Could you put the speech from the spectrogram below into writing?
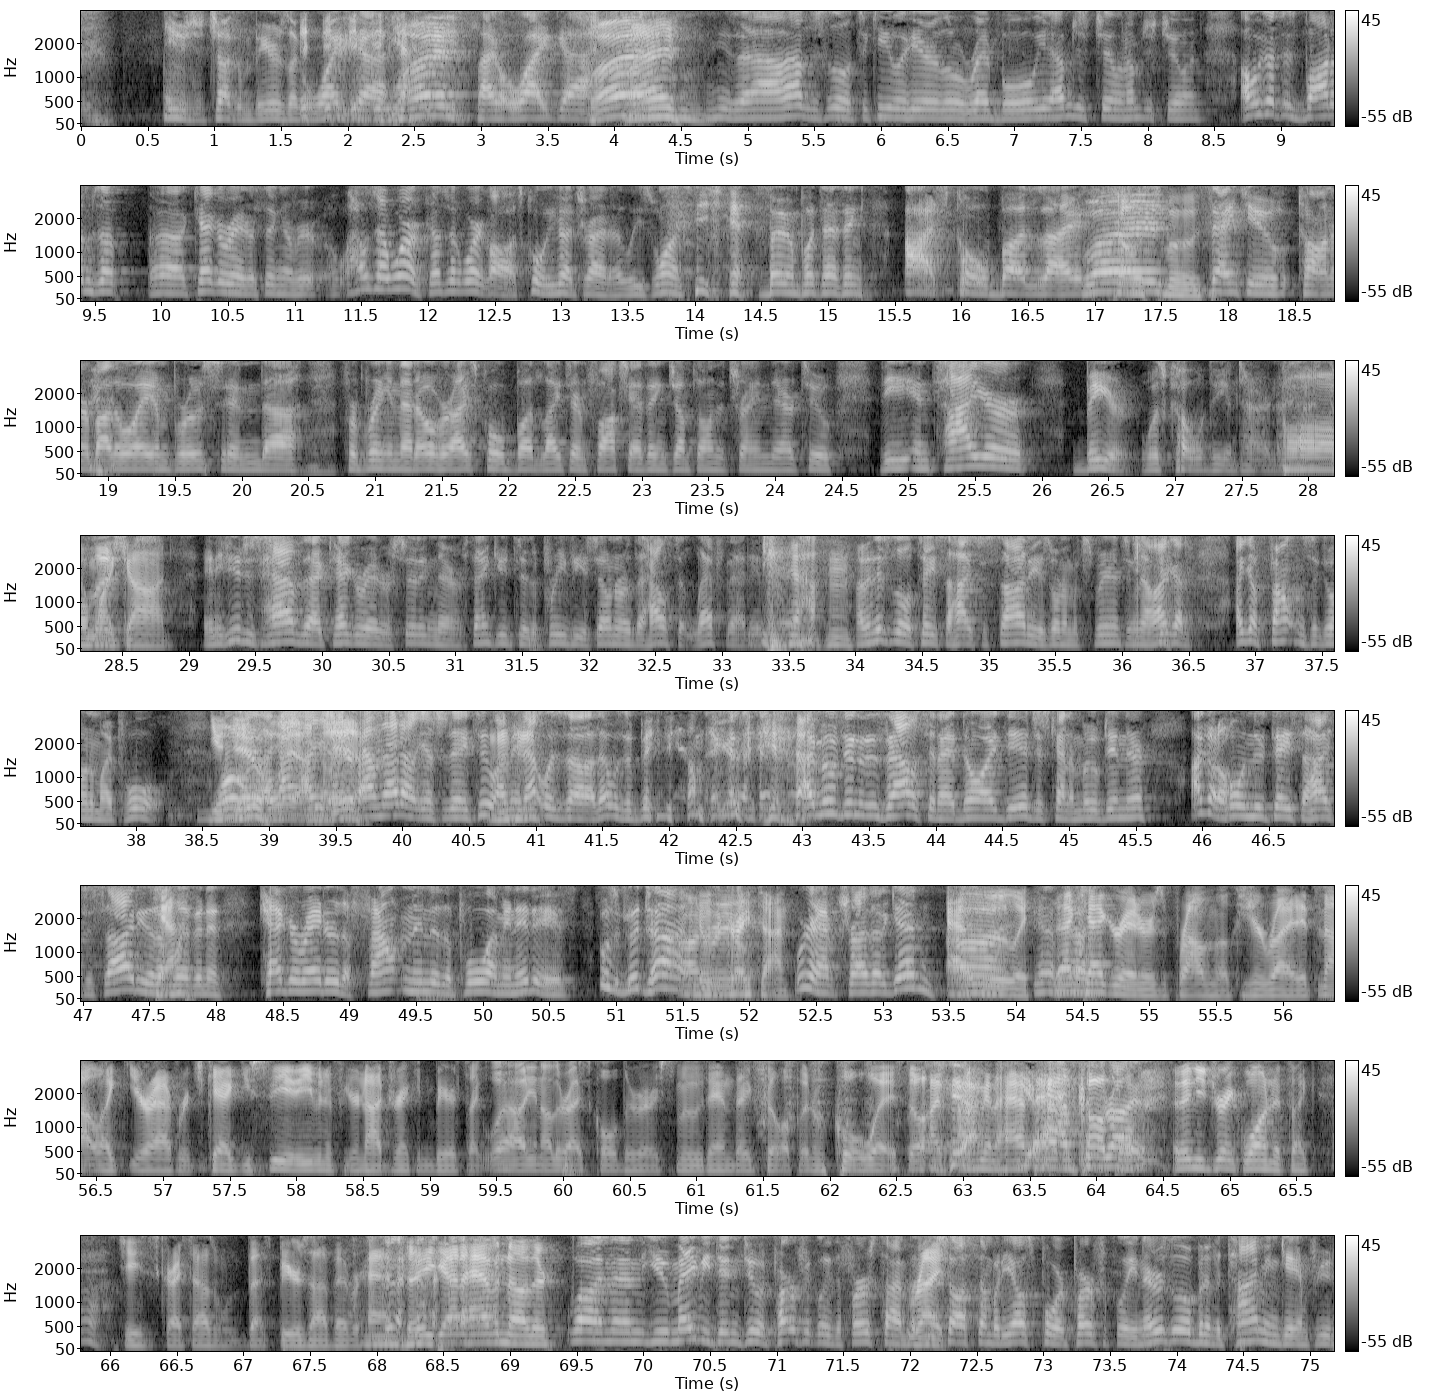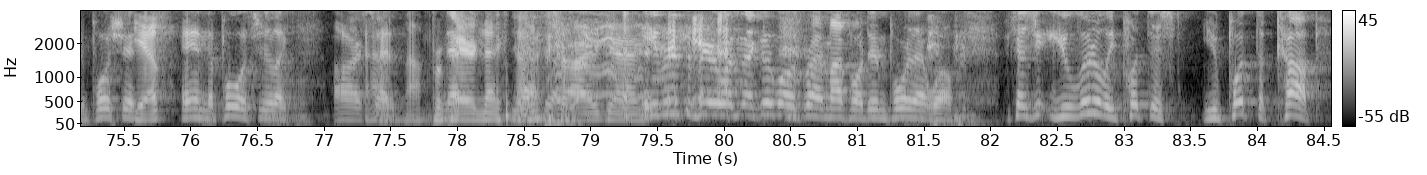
He was just chugging beers like a white guy. What? Like a white guy. What? He's like, I'll have this little tequila here, a little Red Bull. Yeah, I'm just chilling. I'm just chilling. Oh, we got this bottoms up uh, kegerator thing over here. How's that work? How's that work? Oh, it's cool. You got to try it at least once. Yeah. Boom, put that thing ice cold Bud Light. What? So smooth. Thank you, Connor, by the way, and Bruce, and uh, for bringing that over. Ice cold Bud Light there, and Foxy, I think, jumped on the train there too. The entire beer was cold the entire night. Oh my god. And if you just have that kegerator sitting there, thank you to the previous owner of the house that left that in there. Yeah. I mean, this is a little taste of high society is what I'm experiencing now. I got I got fountains that go into my pool. You Whoa, do? Like, Oh, I, I, yeah. I Yeah. found that out yesterday too. I mean, that was uh, that was a big deal. I, guess I moved into this house and I had no idea. Just kind of moved in there. I got a whole new taste of high society that I'm living in. Kegerator, the fountain into the pool. I mean, it is. It was a good time. It was a great time. We're gonna have to try that again. Uh, Absolutely. yeah, that kegerator is a problem though, because you're right. It's not like your average keg. You see it even if you're not drinking beer. It's like, well, you know, they're ice cold, they're very smooth, and they fill up in a cool way. So I, Yeah, I'm gonna have you to have, have a to couple. it. And then you drink one, it's like, Jesus Christ, that was one of the best beers I've ever had. So you got to have another. Well, and then you maybe didn't do it perfectly the first time, but you saw somebody else pour it perfectly, and there's a little bit of a timing game for you to push it Yep. in the pool. So you're like, all right, so I'm prepared next time. Try again. Even if the beer wasn't that good, well, it's probably my fault. It didn't pour that well because you, you literally put this. You put the cup.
